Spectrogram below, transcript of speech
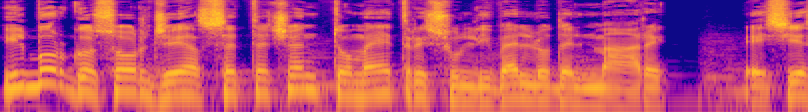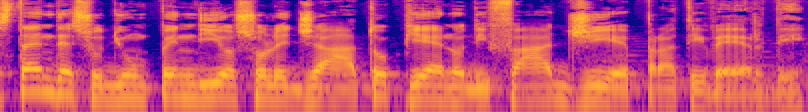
Il borgo sorge a 700 metri sul livello del mare e si estende su di un pendio soleggiato pieno di faggi e prati verdi.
